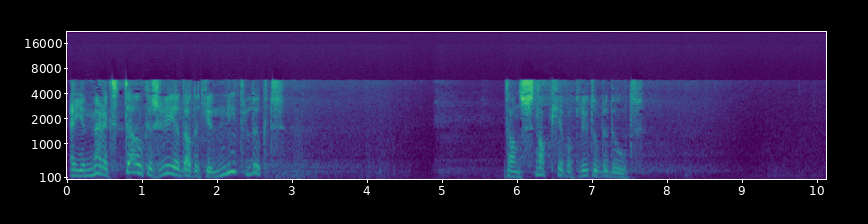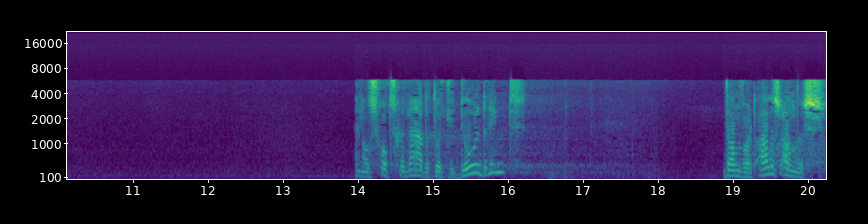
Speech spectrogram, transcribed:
en je merkt telkens weer dat het je niet lukt, dan snap je wat Luther bedoelt. En als Gods genade tot je doordringt, dan wordt alles anders.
